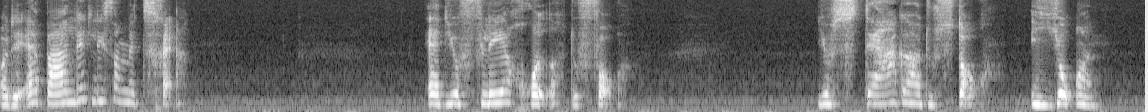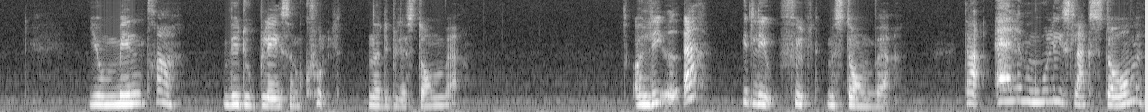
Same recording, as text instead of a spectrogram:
Og det er bare lidt ligesom med træer. At jo flere rødder du får, jo stærkere du står i jorden, jo mindre vil du blæse omkuld, når det bliver stormvejr. Og livet er et liv fyldt med stormvejr. Der er alle mulige slags storme.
